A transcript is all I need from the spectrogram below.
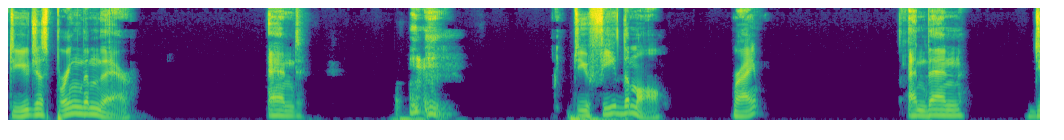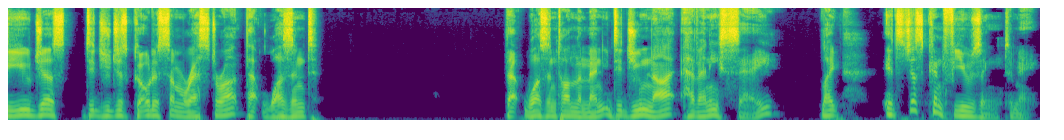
Do you just bring them there? And do you feed them all? Right? And then do you just did you just go to some restaurant that wasn't that wasn't on the menu? Did you not have any say? Like it's just confusing to me.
